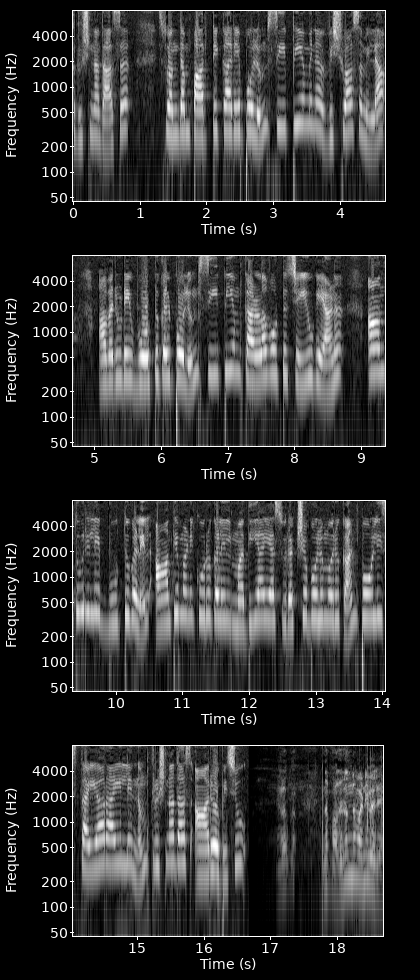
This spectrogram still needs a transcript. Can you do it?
കൃഷ്ണദാസ്. സ്വന്തം പാർട്ടിക്കാരെ പോലും സി പി എമ്മിന് വിശ്വാസമില്ല. അവരുടെ വോട്ടുകൾ പോലും സി പി എം കള്ളവോട്ട് ചെയ്യുകയാണ്. ആന്തൂരിലെ ബൂത്തുകളിൽ ആദ്യ മണിക്കൂറുകളിൽ മതിയായ സുരക്ഷ പോലും ഒരുക്കാൻ പോലീസ് തയ്യാറായില്ലെന്നും കൃഷ്ണദാസ് ആരോപിച്ചു. ഇന്ന് മണി വരെ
